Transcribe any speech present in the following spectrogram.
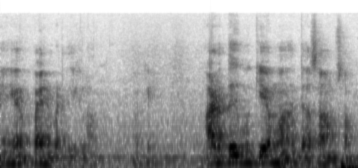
நீங்கள் பயன்படுத்திக்கலாம். ஓகே அடுத்து முக்கியமாக தசாம்சம்.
